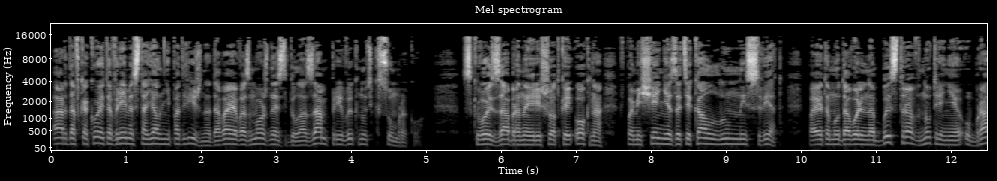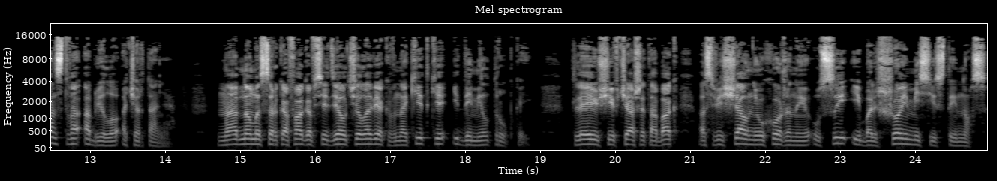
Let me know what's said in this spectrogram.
Арда в какое-то время стоял неподвижно, давая возможность глазам привыкнуть к сумраку. Сквозь забранные решеткой окна в помещение затекал лунный свет, поэтому довольно быстро внутреннее убранство обрело очертания. На одном из саркофагов сидел человек в накидке и дымил трубкой. Тлеющий в чаше табак освещал неухоженные усы и большой мясистый нос.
